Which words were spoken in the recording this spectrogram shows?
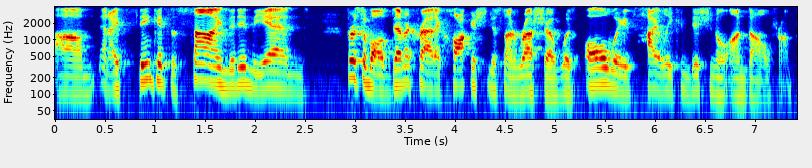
Um, and I think it's a sign that in the end, first of all, Democratic hawkishness on Russia was always highly conditional on Donald Trump.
